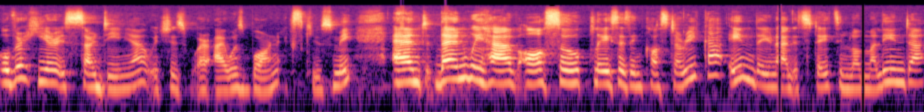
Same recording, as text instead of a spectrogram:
Over here is Sardinia, which is where I was born, excuse me. And then we have also places in Costa Rica, in the United States, in Loma Linda,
